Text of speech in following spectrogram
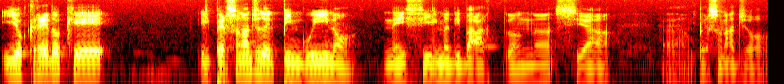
io credo che il personaggio del pinguino nei film di Barton sia eh, un personaggio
